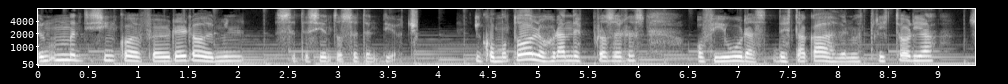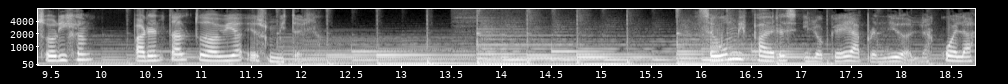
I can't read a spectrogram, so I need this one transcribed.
en un 25 de febrero de 1778. Y como todos los grandes próceres o figuras destacadas de nuestra historia, su origen parental todavía es un misterio. Según mis padres y lo que he aprendido en la escuela,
